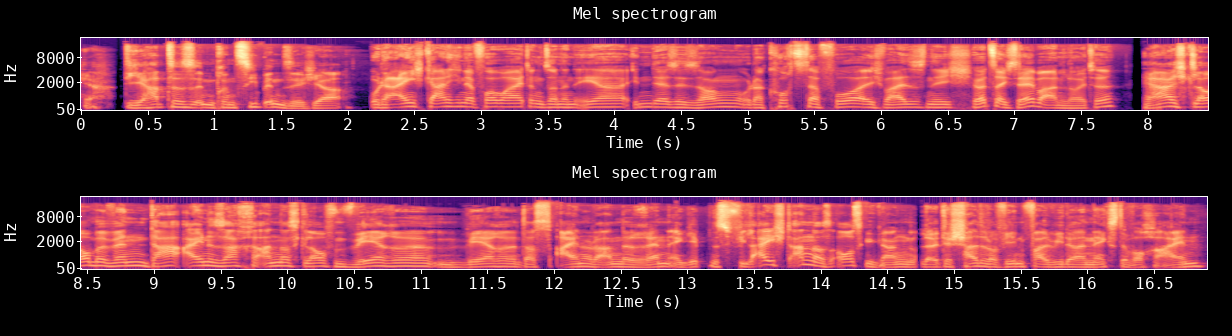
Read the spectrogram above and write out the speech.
Ja, die hat es im Prinzip in sich, ja. Oder eigentlich gar nicht in der Vorbereitung, sondern eher in der Saison oder kurz davor. Ich weiß es nicht. Hört es euch selber an, Leute. Ja, ich glaube, wenn da eine Sache anders gelaufen wäre, wäre das ein oder andere Rennergebnis vielleicht anders ausgegangen. Leute, schaltet auf jeden Fall wieder nächste Woche ein,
